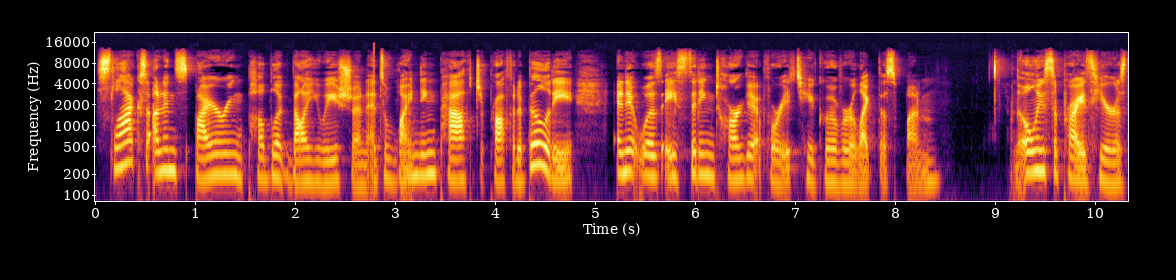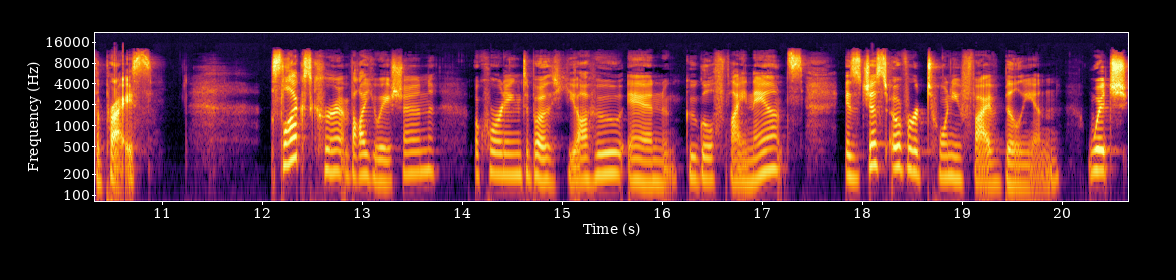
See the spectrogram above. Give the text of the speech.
Slack's uninspiring public valuation, its winding path to profitability, and it was a sitting target for a takeover like this one. The only surprise here is the price. Slack's current valuation, according to both Yahoo and Google Finance, is just over 25 billion, which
